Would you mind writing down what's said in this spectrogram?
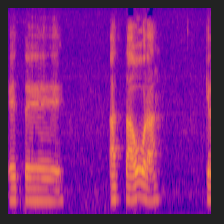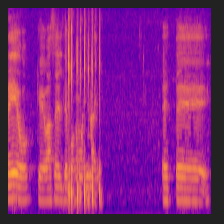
Este, hasta ahora creo que va a ser el de Pokémon Unite. Este,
